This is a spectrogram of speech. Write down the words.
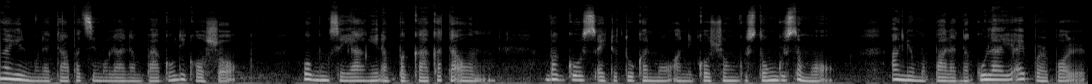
ngayon mo na dapat simula ng bagong negosyo. Huwag mong sayangin ang pagkakataon. Bagkus ay tutukan mo ang negosyong gustong gusto mo. Ang iyong mapalad na kulay ay purple.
